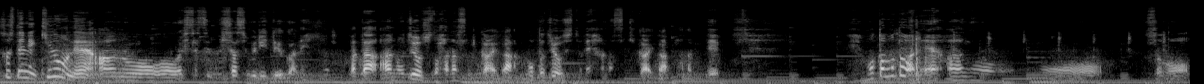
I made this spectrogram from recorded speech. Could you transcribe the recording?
そしてね、昨日ね、あのー、久しぶり、久しぶりというかね、また、あの、上司と話す機会が、元上司とね、話す機会があって、もともとはね、あのー、その、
